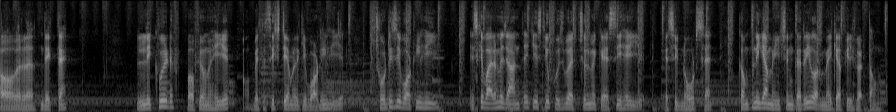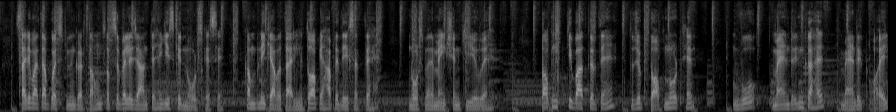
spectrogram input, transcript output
और देखते हैं। लिक्विड परफ्यूम है ये वैसे सिक्सटी एम की बॉटल है ये। छोटी सी बॉटल है ये। इसके बारे में जानते हैं कि इसकी खुशबू एक्चुअल में कैसी है ये, ऐसी नोट्स हैं। कंपनी क्या मेंशन कर रही है और मैं क्या फील करता हूँ? सारी बातें आपको एक्सप्लेन करता हूँ। सबसे पहले जानते हैं कि इसके नोट्स कैसे कंपनी क्या बता रही है? तो आप यहाँ पे देख सकते हैं। नोट्स मैंने मेंशन किए हुए हैं। टॉप नोट की बात करते हैं। तो जो टॉप नोट है, वो मैंड्रिन का है। Mandarin oil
